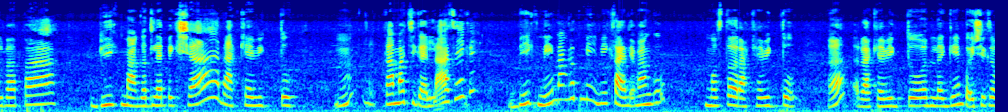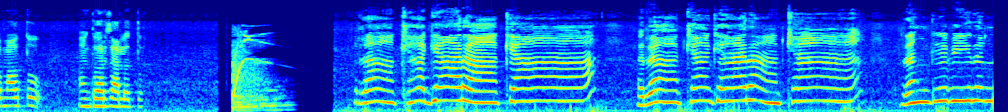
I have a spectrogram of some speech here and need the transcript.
चाल बापा भीक मागतल्यापेक्षा राख्या विकतो कामाची काय लाज आहे का भीक नाही मागत मी खायला मागू. मस्त राख्या विकतो. हां? राख्या विकतो आणि लगे पैसे कमावतो आणि घर चालवतो. राख्या घ्या राख्या. राख्या घ्या राख्या. रंगबिरंग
